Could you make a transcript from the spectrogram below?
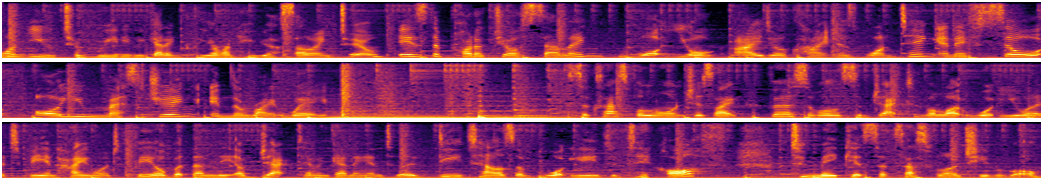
want you to really be getting clear on who you're selling to. Is the product you're selling what your ideal client is wanting? And if so, are you messaging in the right way? successful launch is like first of all the subjective of like what you want it to be and how you want to feel but then the objective and getting into the details of what you need to tick off to make it successful and achievable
